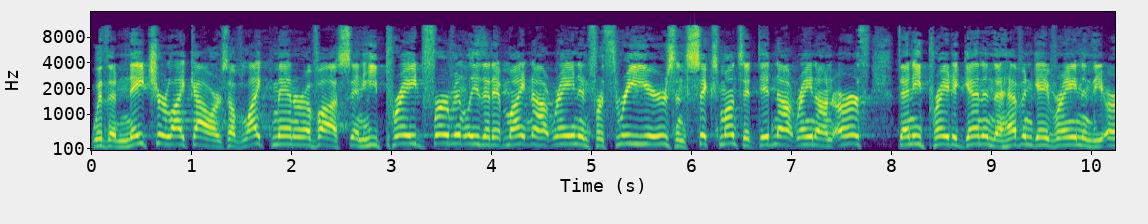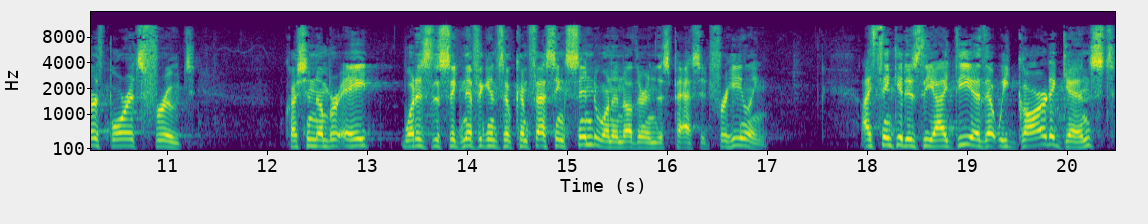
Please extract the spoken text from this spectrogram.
with a nature like ours, of like manner of us, and he prayed fervently that it might not rain, and for three years and six months it did not rain on earth. Then he prayed again, and the heaven gave rain, and the earth bore its fruit. Question number eight what is the significance of confessing sin to one another in this passage for healing? I think it is the idea that we guard against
